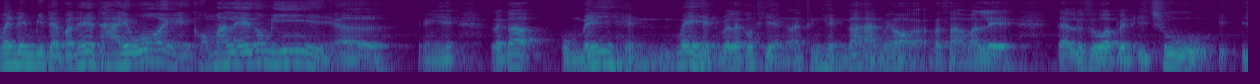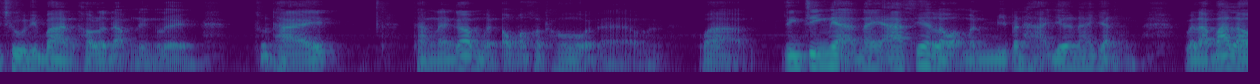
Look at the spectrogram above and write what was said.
ไม่ได้มีแต่ประเทศไทยโว้ยของมาเลก็มี เออ อย่างนี้ แล้วก็ผมไม่เห็นไม่เห็นเวลาเขาเถียงนะถึงเห็นก็อ่านไม่ออกภาษามาเลแต่รู้สึกว่าเป็นอิชูอิชูที่บ้านเขาระดับหนึ่งเลย สุดท้ายทางนั้นก็เหมือนออกมาขอโทษนะว่า จริงๆเนี่ยในอาเซียนเราอะมันมีปัญหาเยอะนะ อย่างเวลาบ้านเรา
